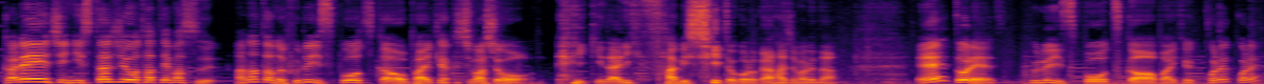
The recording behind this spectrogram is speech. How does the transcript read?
ガレージにスタジオを建てます。あなたの古いスポーツカーを売却しましょう。いきなり寂しいところから始まるな。え？どれ？古いスポーツカー売却。これ？これ？こ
